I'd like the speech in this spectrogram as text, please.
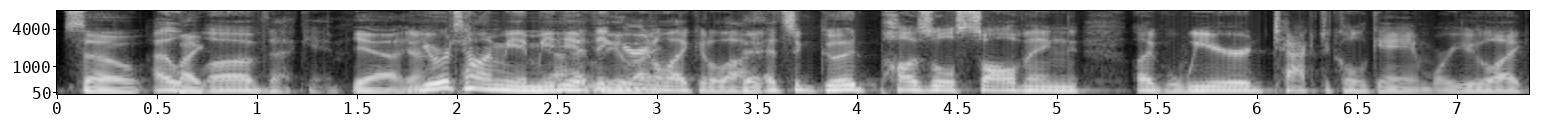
So i like, love that game yeah, you were telling me immediately. I think you're gonna like it a lot. that- It's a good puzzle solving, like weird tactical game where you like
